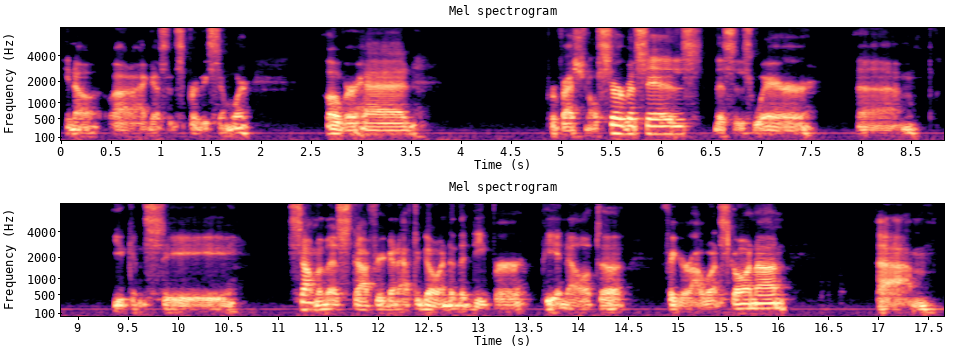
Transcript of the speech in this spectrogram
you know, uh, I guess it's pretty similar. Overhead, professional services. This is where Um, you can see some of this stuff. You're going to have to go into the deeper P&L to figure out what's going on. Um,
